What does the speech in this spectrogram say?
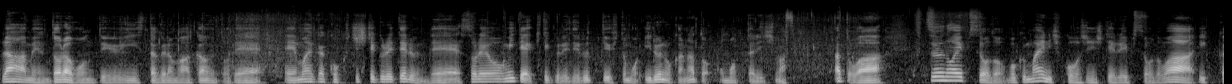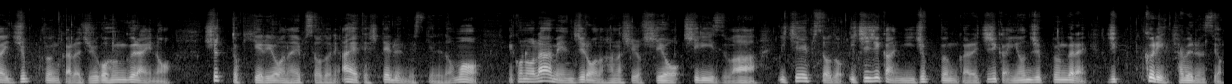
ラーメンドラゴンっていうインスタグラムアカウントで、え、毎回告知してくれてるんで、それを見て来てくれてるっていう人もいるのかなと思ったりします。あとは、普通のエピソード、僕毎日更新しているエピソードは、1回10分から15分ぐらいのシュッと聞けるようなエピソードにあえてしてるんですけれども、このラーメン二郎の話をしようシリーズは、1エピソード1時間20分から1時間40分ぐらいじっくり喋るんですよ。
